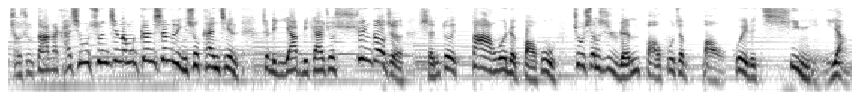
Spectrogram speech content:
求主大大开心我们瞬间，让我们更深的领受看见，这里亚比该就宣告着神对大卫的保护，就像是人保护着宝贵的器皿一样。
